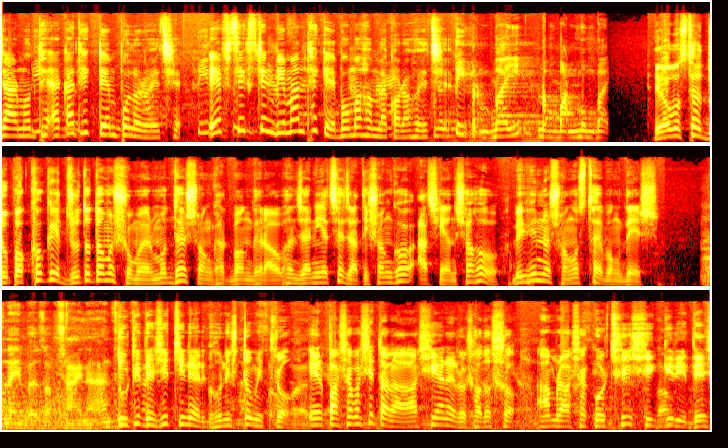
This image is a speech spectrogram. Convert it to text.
যার মধ্যে একাধিক টেম্পলও রয়েছে। এফ সিক্সটিন বিমান থেকে বোমা হামলা করা হয়েছে। এ অবস্থায় দুপক্ষকে দ্রুততম সময়ের মধ্যে সংঘাত বন্ধের আহ্বান জানিয়েছে জাতিসংঘ আসিয়ান সহ বিভিন্ন সংস্থা এবং দেশ। Neighbors of China and দুটি দেশই চীনের ঘনিষ্ঠ মিত্র। এর পাশাপাশি তারা আসিয়ানেরও সদস্য। আমরা আশা করছি শিগগিরই দেশ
